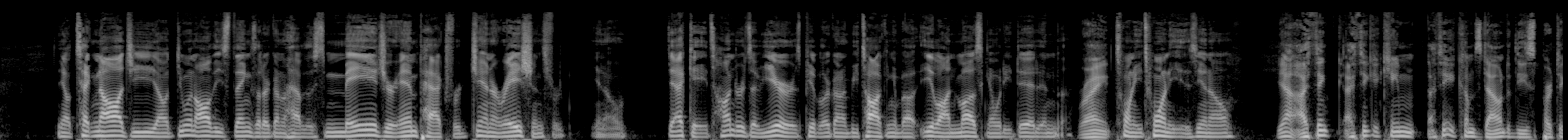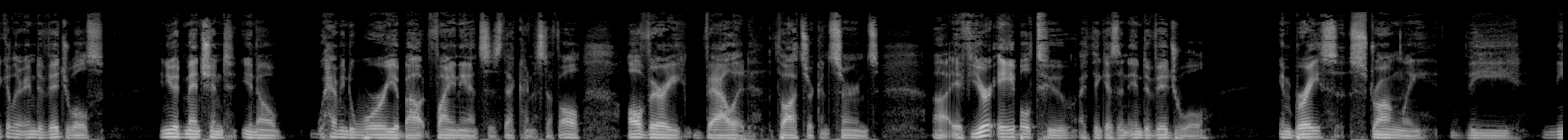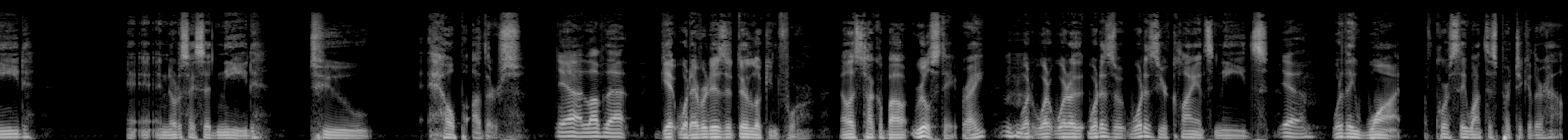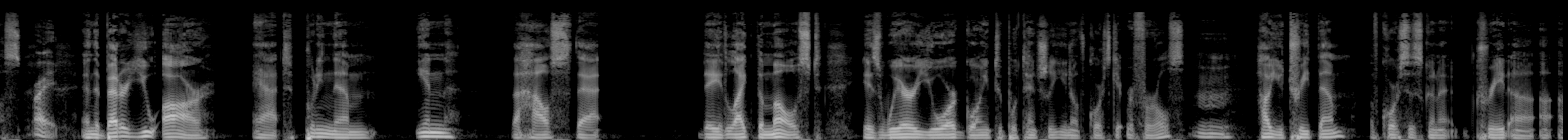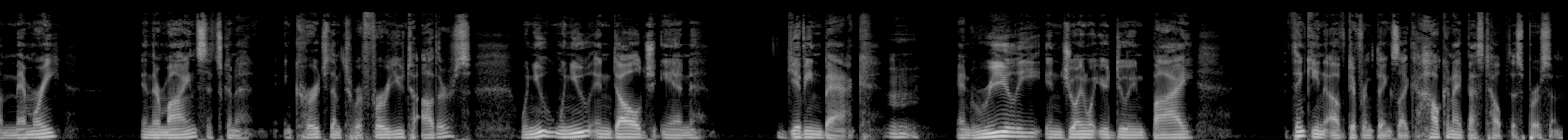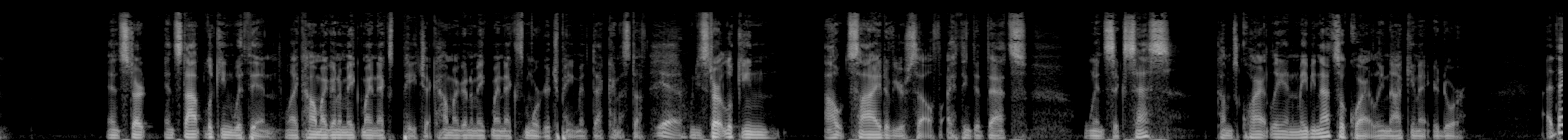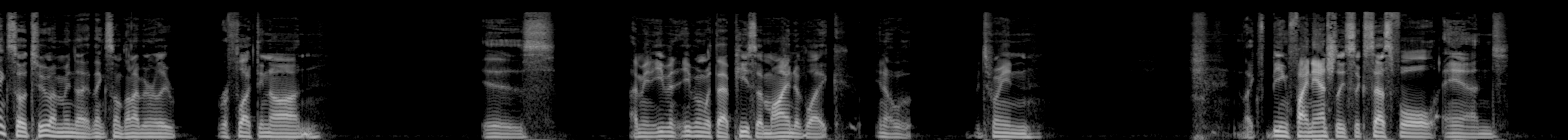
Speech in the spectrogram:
you know technology you know doing all these things that are going to have this major impact for generations for you know decades hundreds of years people are going to be talking about Elon Musk and what he did in the right. 2020s you know Yeah, I think I think it came. I think it comes down to these particular individuals, and you had mentioned, you know, having to worry about finances, that kind of stuff. All, all very valid thoughts or concerns. Uh, if you're able to, I think, as an individual, embrace strongly the need, and, notice I said need to help others yeah I love that get whatever it is that they're looking for. Now let's talk about real estate, right? What what what are what is what is your client's needs? yeah What do they want? Of course, they want this particular house, right and the better you are at putting them in the house that they like the most is where you're going to potentially, you know, of course, get referrals. mm-hmm. How you treat them, of course, is going to create a, a, memory in their minds that's going to encourage them to refer you to others. When you when you indulge in giving back Mm-hmm. and really enjoying what you're doing by thinking of different things like how can I best help this person? And start and stop looking within. Like how am I going to make my next paycheck? How am I going to make my next mortgage payment? That kind of stuff. yeah When you start looking outside of yourself, I think that that's when success comes quietly and maybe not so quietly knocking at your door. I think so too. I mean, I think something I've been really reflecting on is, I mean, even even with that peace of mind of like, you know, between like being financially successful and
